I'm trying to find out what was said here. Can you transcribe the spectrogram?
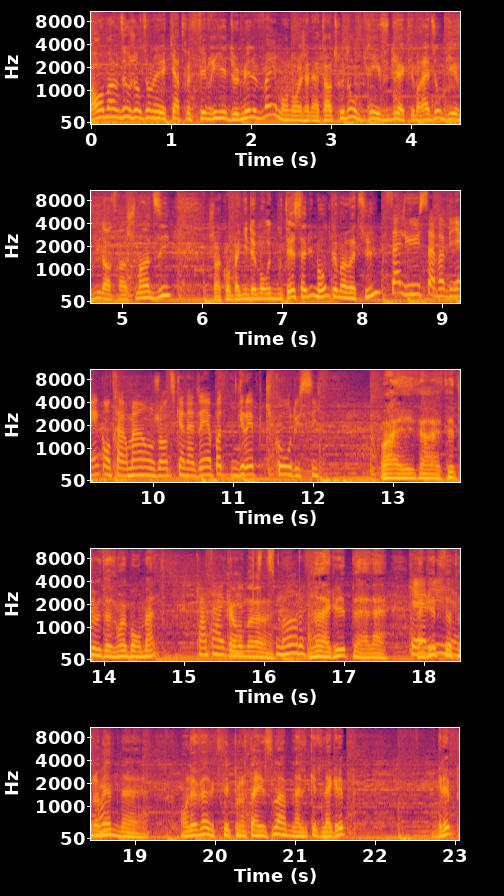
Bon mardi, aujourd'hui on est le 4 février 2020. Mon nom est Jonathan Trudeau. Bienvenue à Club Radio, bienvenue dans Franchement dit. Je suis en compagnie de Maude Boutet. Salut Maude, comment vas-tu? Salut, ça va bien, contrairement aux joueurs du Canadien. Il n'y a pas de grippe qui court ici. Ouais, t'es sûr de un bon match. Quand t'as la grippe, euh, tu mords. on a la grippe, euh, la, la grippe se hein? promène. euh, on le avec ces prothèses-là, la, la grippe. La grippe.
